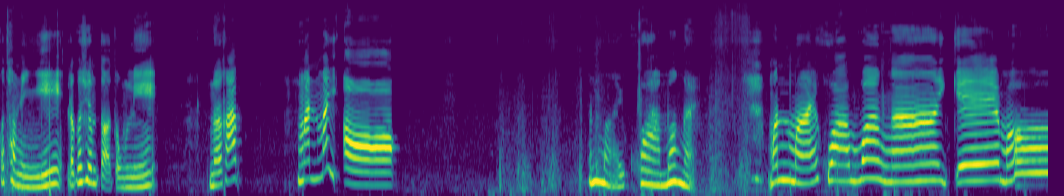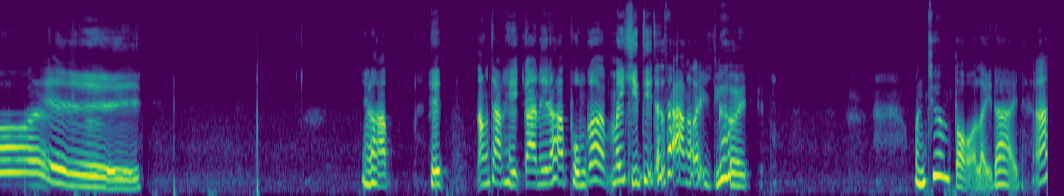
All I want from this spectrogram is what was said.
ก็ทำอย่างนี้ แล้วก็เชื่อมต่อตรงนี้ นะครับ มันไม่ออก มันหมายความว่าไง มันหมายความว่าไงเกมเอ้ยนี่นะครับเหตุหลังจากเหตุการณ์นี้นะครับ ผมก็ไม่คิดที่จะสร้างอะไรอีกเลย มันเชื่อมต่ออะไรได้เนี่ยอะ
